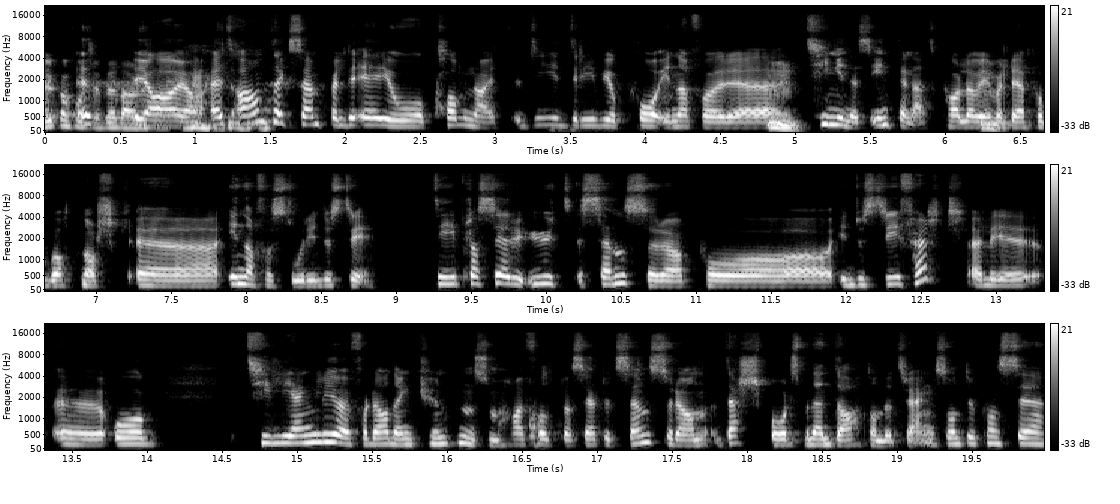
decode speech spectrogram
Du kan fortsette der. Ja, ja. Et annet eksempel det er jo Cognite. De driver jo på innenfor uh, mm. tingenes internett, kaller vi vel det på godt norsk, uh, innenfor storindustri. De plasserer ut sensorer på industrifelt, eller, uh, og tilgjengeliggjør for da den kunden som har fått plassert ut sensorene, dashboards med den dataen du trenger. sånn at du kan se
